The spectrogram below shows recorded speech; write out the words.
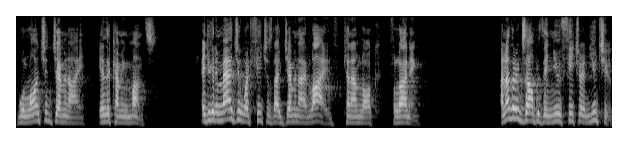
will launch in Gemini in the coming months. And you can imagine what features like Gemini Live can unlock for learning. Another example is a new feature in YouTube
